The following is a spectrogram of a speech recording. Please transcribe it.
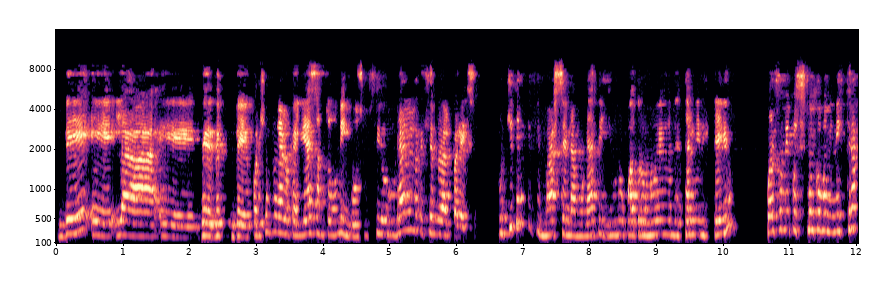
de eh, la, de, por ejemplo, la localidad de Santo Domingo, un subsidio rural en la región de Valparaíso. ¿Por qué tiene que firmarse en la MUNATE y 149 donde está el ministerio? ¿Cuál fue mi posición como ministra?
